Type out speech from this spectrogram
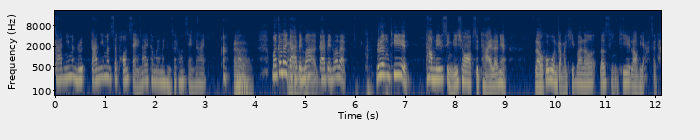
การ์ดนี้มันรึการ์ดนี้มันสะท้อนแสงได้ทำไมมันถึงสะท้อนแสงได้อะเอทอำมันก็เลยกลายเป็นว่าอืมกลายเป็นว่าแบบเรื่องที่ทำในสิ่งที่ชอบสุดท้ายแล้วเนี่ย เราก็วนกลับมาคิดว่าแล้วแล้วสิ่งที่เราอยากจะท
